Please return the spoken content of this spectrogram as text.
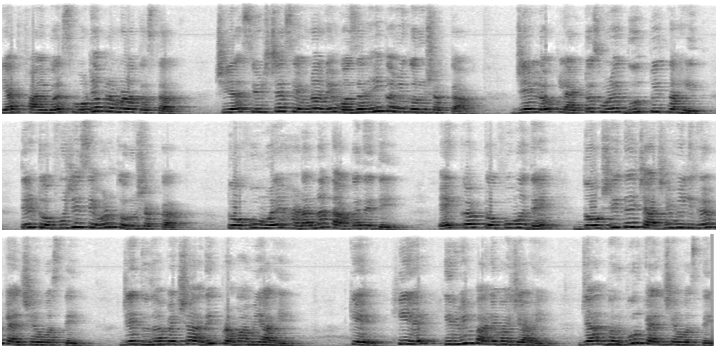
यात फायबर्स मोठ्या प्रमाणात असतात. चिया सीड्सच्या सेवनाने वजनही कमी करू शकतात. जे लोक लॅक्टोजमुळे दूध पित नाहीत ते टोफूचे सेवन करू शकतात. टोफूमुळे हाडांना ताकद येते. एक कप टोफू मध्ये दोनशे ते चारशे मिलीग्राम कॅल्शियम असते जे दुधापेक्षा अधिक प्रभावी आहे. केल ही एक हिरवी पालेभाजी आहे ज्यात भरपूर कॅल्शियम असते.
